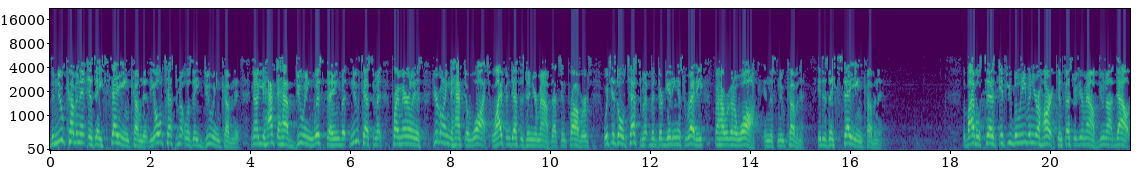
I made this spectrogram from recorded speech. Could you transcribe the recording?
The new covenant is a saying covenant. The Old Testament was a doing covenant. Now you have to have doing with saying, but New Testament primarily is you're going to have to watch. Life and death is in your mouth. That's in Proverbs, which is Old Testament, but they're getting us ready for how we're going to walk in this new covenant. It is a saying covenant. The Bible says, if you believe in your heart, confess with your mouth, do not doubt.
